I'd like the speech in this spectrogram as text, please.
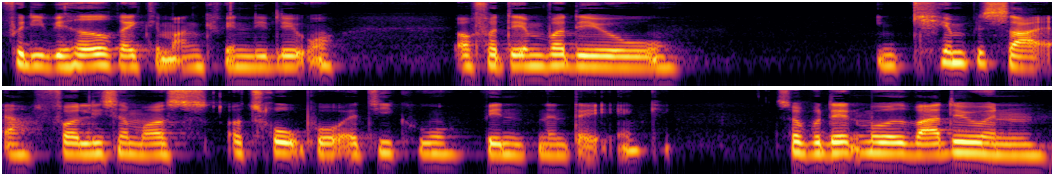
fordi vi havde rigtig mange kvindelige elever, og for dem var det jo en kæmpe sejr for ligesom os at tro på, at de kunne vinde den en dag. Ikke? Så på den måde var det jo en,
